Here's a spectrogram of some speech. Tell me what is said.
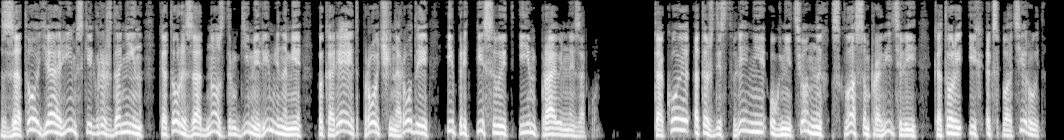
зато я римский гражданин, который заодно с другими римлянами покоряет прочие народы и предписывает им правильный закон. Такое отождествление угнетенных с классом правителей, который их эксплуатирует,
